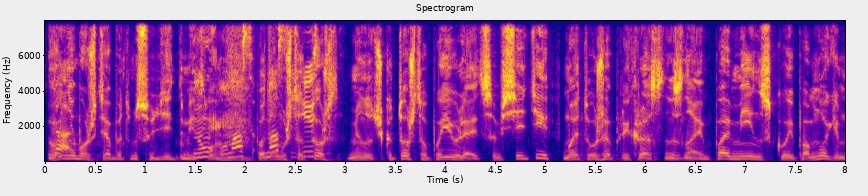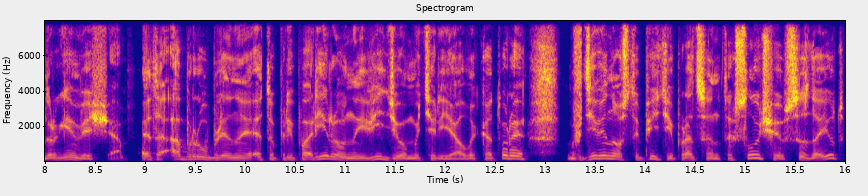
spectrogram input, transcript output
вы да. не можете об этом судить, Дмитрий. Ну, у нас- у Потому нас что есть- то, что, минуточку, то, что появляется в сети, мы это уже прекрасно знаем по Минску и по многим другим вещам. Это обрубленные, это препарированные видеоматериалы, которые в 95% случаев создают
